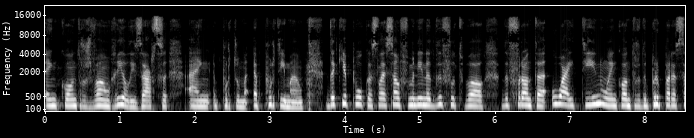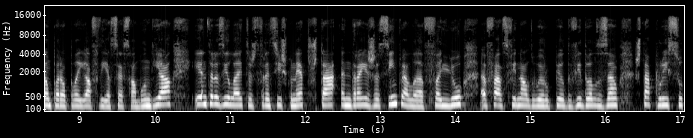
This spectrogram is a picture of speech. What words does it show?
encontros vão realizar-se em Portimão. Daqui a pouco, a seleção feminina de futebol defronta o Haiti num encontro de preparação para o play-off de acesso ao Mundial. Entre as eleitas de Francisco Neto está Andreia Jacinto. Ela falhou a fase final do Europeu devido à lesão. Está, por isso,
